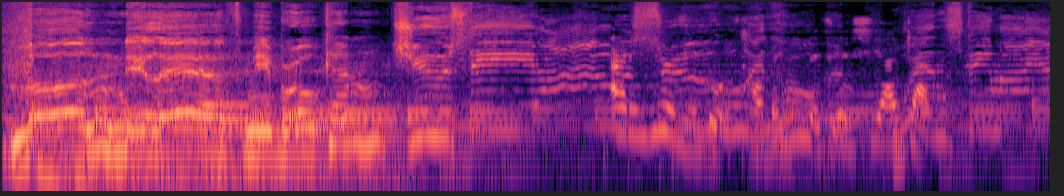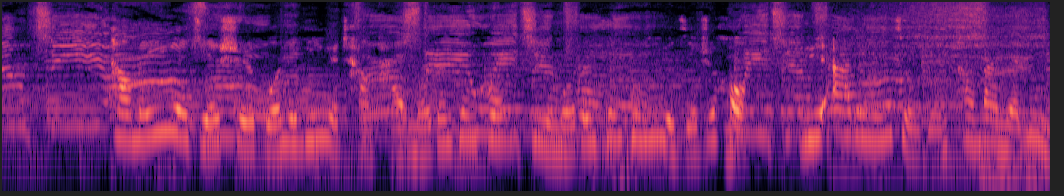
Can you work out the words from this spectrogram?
二零一六年度草莓音乐节西安站。草莓音乐节是国内音乐厂牌摩登天空继摩登天空音乐节之后，于二零零九年创办的另一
